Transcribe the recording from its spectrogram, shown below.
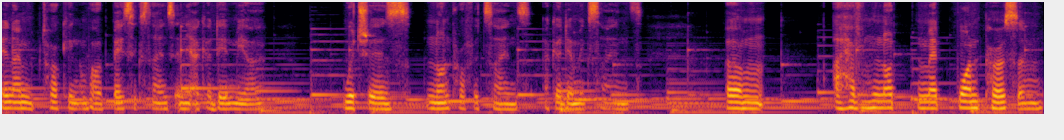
and I'm talking about basic science in the academia, which is non-profit science, academic science, um, I have not met one person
